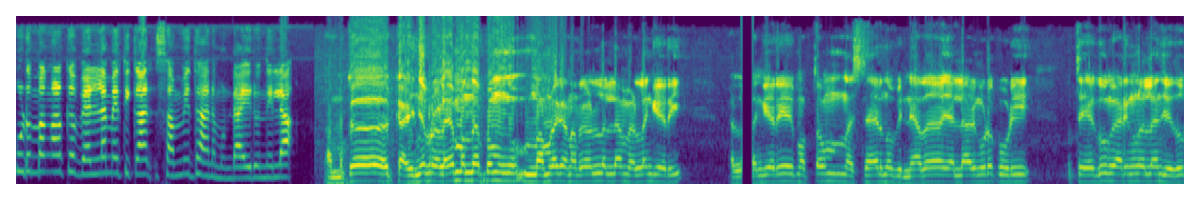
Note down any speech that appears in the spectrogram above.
കുടുംബങ്ങൾക്ക് വെള്ളം എത്തിക്കാൻ സംവിധാനമുണ്ടായിരുന്നില്ല. നമുക്ക് കഴിഞ്ഞ പ്രളയം വന്നപ്പം നമ്മുടെ കിണറുകളിലെല്ലാം വെള്ളം കയറി. വെള്ളം കയറി മൊത്തം നശിച്ചായിരുന്നു. പിന്നെ അത് എല്ലാവരും കൂടെ കൂടി തേകവും കാര്യങ്ങളും എല്ലാം ചെയ്തു.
